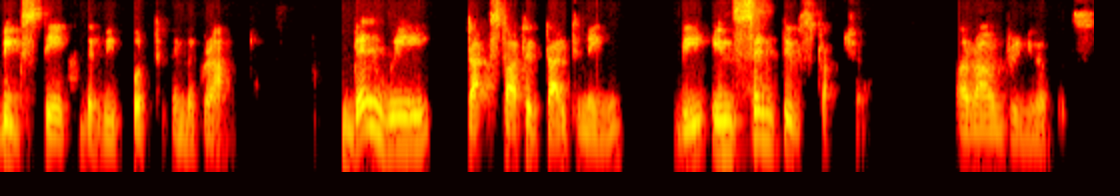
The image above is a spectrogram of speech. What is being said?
big stake that we put in the ground. Then we t- started tightening the incentive structure around renewables.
